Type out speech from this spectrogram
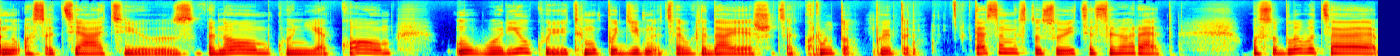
ну, асоціацію з вином, коньяком, горілкою і тому подібне. Це виглядає, що це круто пити. Те саме стосується сигарет. Особливо це,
